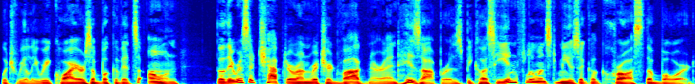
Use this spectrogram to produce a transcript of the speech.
which really requires a book of its own, though there is a chapter on Richard Wagner and his operas because he influenced music across the board.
